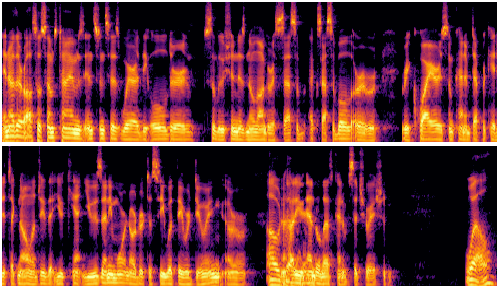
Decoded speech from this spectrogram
And are there also sometimes instances where the older solution is no longer accessible, accessible or requires some kind of deprecated technology that you can't use anymore in order to see what they were doing? Or oh, you know, how do you handle that kind of situation? Well,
